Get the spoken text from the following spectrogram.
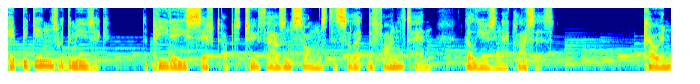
It begins with the music. The PDs sift up to 2,000 songs to select the final 10 they'll use in their classes. Cohen,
